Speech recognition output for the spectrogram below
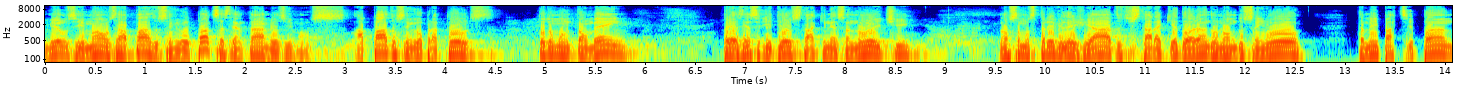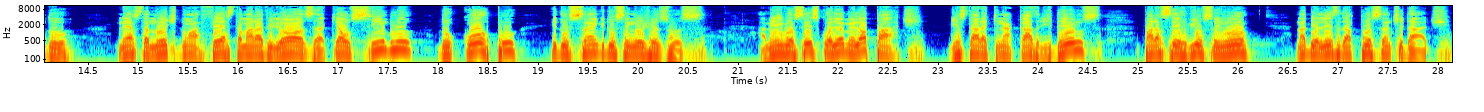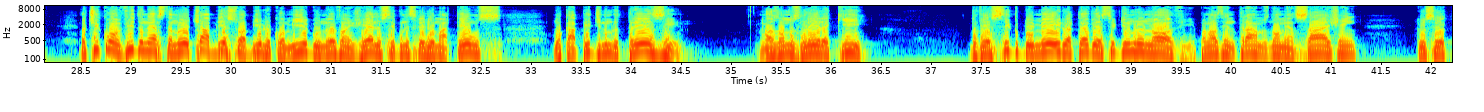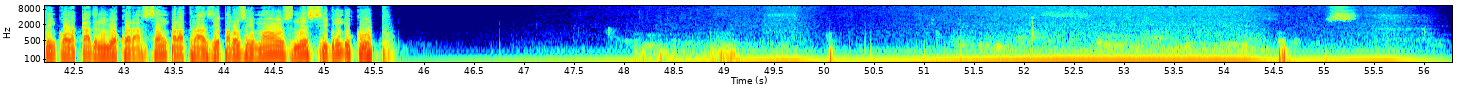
Meus irmãos, a paz do Senhor. Pode se sentar, meus irmãos. A paz do Senhor para todos. Todo mundo tão bem? A presença de Deus está aqui nessa noite. Nós somos privilegiados de estar aqui adorando o nome do Senhor. Também participando nesta noite de uma festa maravilhosa que é o símbolo do corpo e do sangue do Senhor Jesus. Amém? Você escolheu a melhor parte de estar aqui na casa de Deus para servir o Senhor na beleza da tua santidade. Eu te convido nesta noite a abrir a sua Bíblia comigo no Evangelho, segundo escreveu Mateus, no capítulo número 13. Nós vamos ler aqui do versículo 1 até o versículo número 9, para nós entrarmos numa mensagem que o Senhor tem colocado no meu coração para trazer para os irmãos nesse segundo culto.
